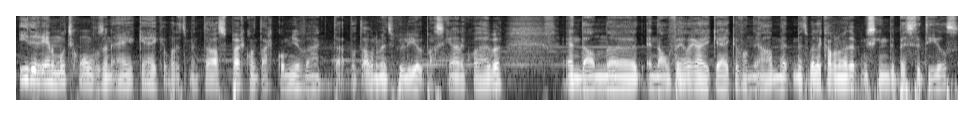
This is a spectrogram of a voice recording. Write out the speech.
iedereen moet gewoon voor zijn eigen kijken, wat is mijn thuispark, want daar kom je vaak, dat, dat abonnement wil je waarschijnlijk wel hebben. En dan, uh, en dan verder ga je kijken van ja, met, met welk abonnement heb ik misschien de beste deals.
